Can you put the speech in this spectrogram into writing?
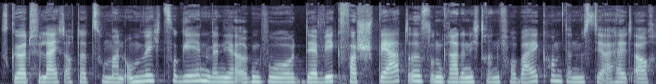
Es gehört vielleicht auch dazu, mal einen Umweg zu gehen. Wenn ja irgendwo der Weg versperrt ist und gerade nicht dran vorbeikommt, dann müsst ihr halt auch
